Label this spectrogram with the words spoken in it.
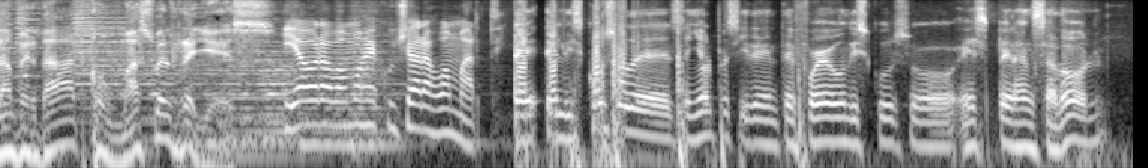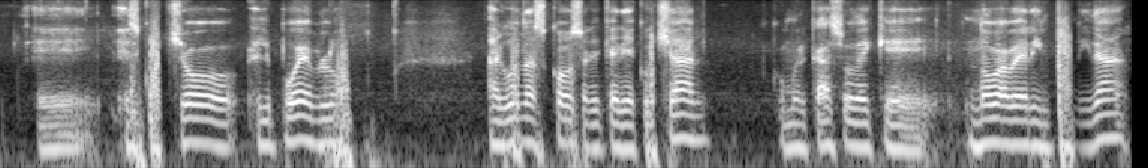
La verdad con Mazuel Reyes. Y ahora vamos a escuchar a Juan Marte. Eh, el discurso del señor presidente fue un discurso esperanzador. Eh, escuchó el pueblo algunas cosas que quería escuchar, como el caso de que no va a haber impunidad,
